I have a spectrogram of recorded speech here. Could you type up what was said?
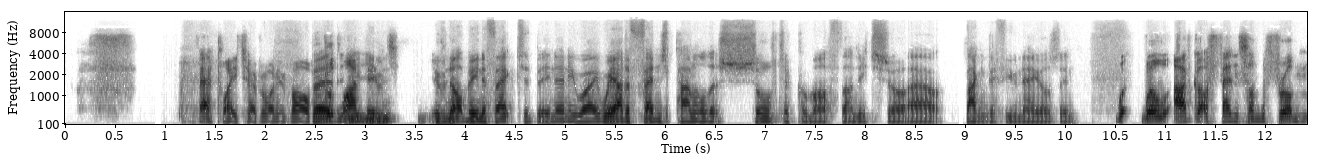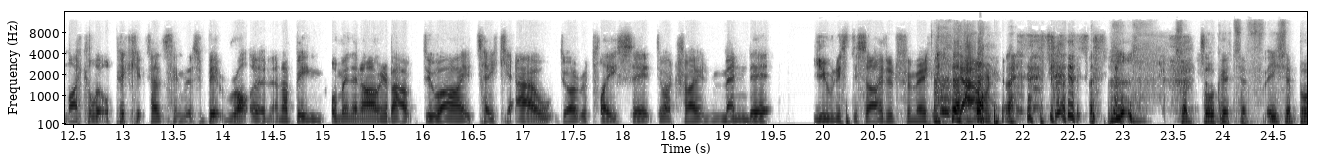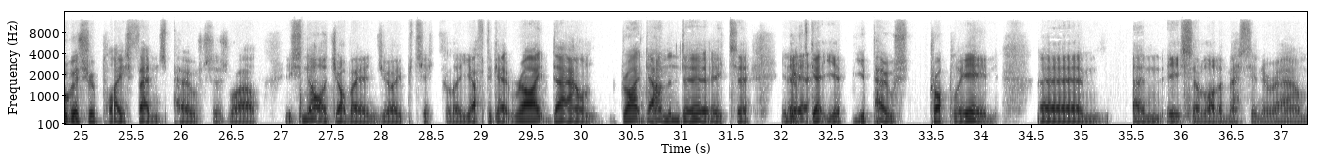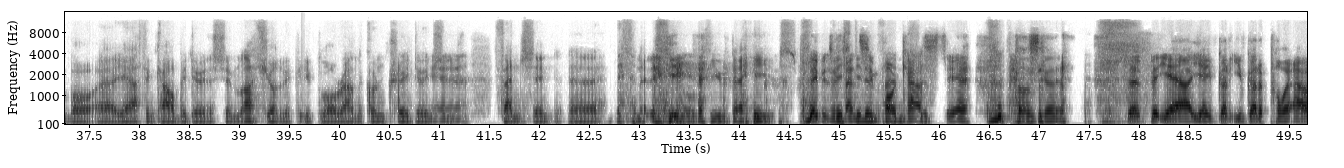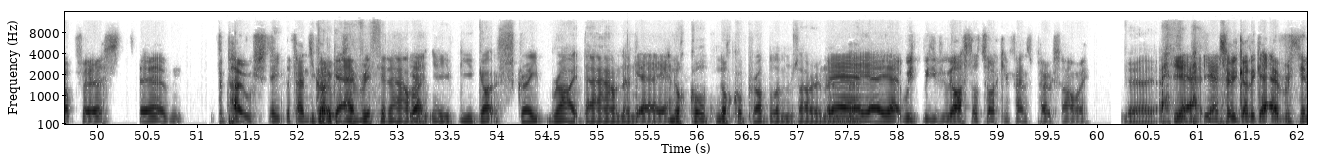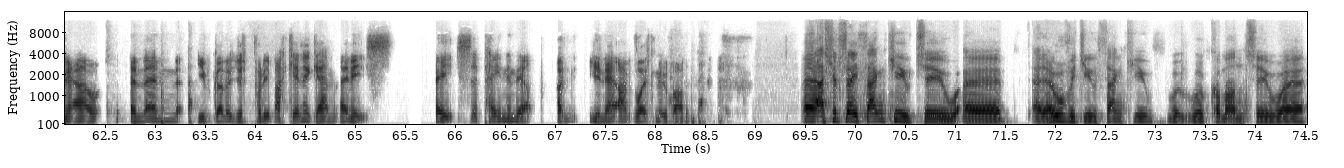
Fair play to everyone involved. But good you- landings. you've not been affected in any way. We had a fence panel that's sort of come off that I need to sort out. Banged a few nails in. W- Well, I've got a fence on the front, like a little picket fence thing that's a bit rotten, and I've been umming and ahhing about: do I take it out? Do I replace it? Do I try and mend it? Eunice decided for me. Down. it's a bugger to it's a bugger to replace fence posts as well. It's not a job I enjoy particularly. You have to get right down, right down and dirty to you know Yeah. to get your your post properly in. Um, and it's a lot of messing around, but uh, yeah, I think I'll be doing a similar. I'm sure there'll be people all around the country doing some fencing uh, in the next few, Yeah. few days. Maybe it's a fencing podcast. Yeah. okay. But, but yeah, yeah, you've got you've got to pull it out first. Um, the post, the fence. You've got to get everything out, Yeah. haven't you? You've, you've got to scrape right down and Yeah, yeah. knuckle knuckle problems. I remember. Yeah, yeah, yeah. We, we we are still talking fence posts, aren't we? Yeah, yeah. yeah, yeah. So you've got to get everything out, and then you've got to just put it back in again, and it's it's a pain in the up. And you know, uh, let's move on. Uh, I should say thank you to uh, an overdue thank you. We'll, we'll come on to uh,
